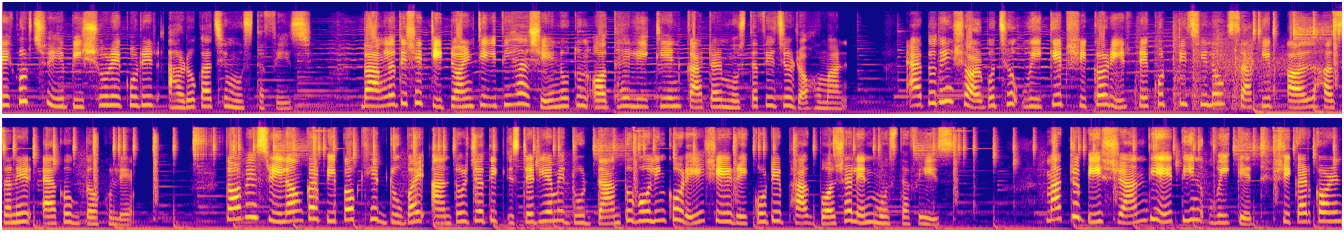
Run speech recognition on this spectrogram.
রেকর্ড ছুঁয়ে বিশ্ব রেকর্ডের আরও কাছে মুস্তাফিজ। বাংলাদেশের টি টোয়েন্টি ইতিহাসে নতুন অধ্যায় লিখলেন কাটার মুস্তাফিজুর রহমান। এতদিন সর্বোচ্চ উইকেট শিকারীর রেকর্ডটি ছিল সাকিব আল হাসানের একক দখলে। তবে শ্রীলঙ্কার বিপক্ষে দুবাই আন্তর্জাতিক স্টেডিয়ামে দুর্দান্ত বোলিং করে সেই রেকর্ডে ভাগ বসালেন মুস্তাফিজ। মাত্র বিশ রান দিয়ে তিন উইকেট শিকার করেন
